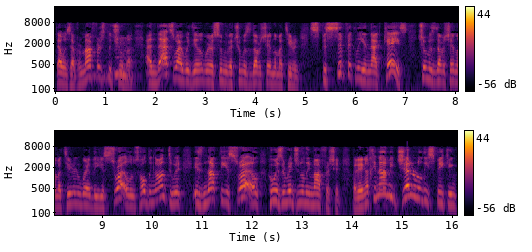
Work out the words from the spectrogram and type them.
that was ever mafresh the Truma. Mm-hmm. And that's why we're dealing, we're assuming that Truma is Davar Lamatirin. Specifically in that case, Truma is Davar Lamatirin, where the Yisrael who's holding on to it is not the Yisrael who is originally mafresh But in Achinami, generally speaking,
